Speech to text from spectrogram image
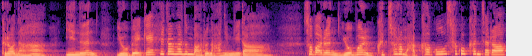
그러나 이는 욥에게 해당하는 말은 아닙니다. 소발은 욥을 그처럼 악하고 사곡한 자라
